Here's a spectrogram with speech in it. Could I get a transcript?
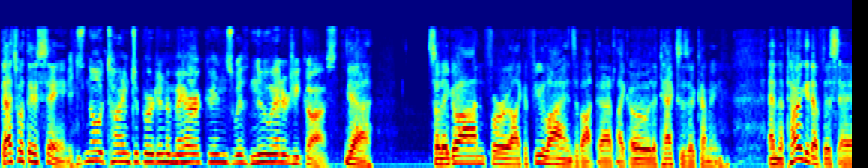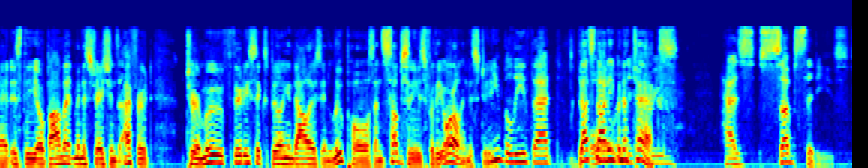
That's what they're saying. It's no time to burden Americans with new energy costs. Yeah. So they go on for like a few lines about that, like, oh, the taxes are coming. And the target of this ad is the Obama administration's effort to remove $36 billion in loopholes and subsidies for the oil industry. Can you believe that? That's not even a tax. Has subsidies.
